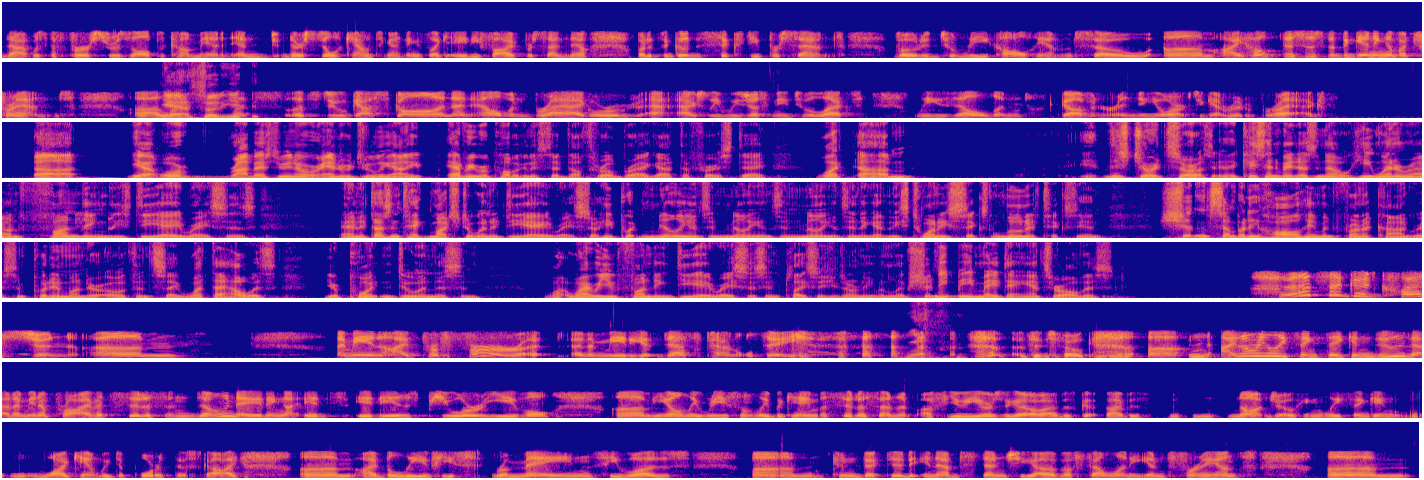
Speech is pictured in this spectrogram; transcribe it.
that was the first result to come in. And they're still counting. I think it's like 85% now, but it's a good 60% voted to recall him. So um, I hope this is the beginning of a trend. Uh, Yeah, let's, so you- let's let's do Gascon and Alvin Bragg, or a- actually, we just need to elect Lee Zeldin governor in New York to get rid of Bragg. Uh, yeah, or Rob Astorino or Andrew Giuliani. Every Republican has said they'll throw Bragg out the first day. What um, this George Soros? In case anybody doesn't know, he went around funding these DA races, and it doesn't take much to win a DA race. So he put millions and millions and millions into getting these twenty six lunatics in. Shouldn't somebody haul him in front of Congress and put him under oath and say, "What the hell was your point in doing this?" and why, why were you funding DA races in places you don't even live? Shouldn't he be made to answer all this? That's a good question. Um, I mean, I prefer an immediate death penalty. Well- That's a joke. Uh, I don't really think they can do that. I mean, a private citizen donating, uh, it's it is pure evil. Um, he only recently became a citizen a, a few years ago. I was I was not jokingly thinking, why can't we deport this guy? Um, I believe he remains. He was um, convicted in absentia of a felony in France. Um,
